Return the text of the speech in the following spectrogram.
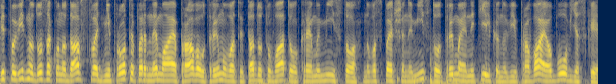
Відповідно до законодавства, Дніпро тепер не має права утримувати та дотувати окреме місто. Новоспечене місто отримає не тільки нові права і обов'язки.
